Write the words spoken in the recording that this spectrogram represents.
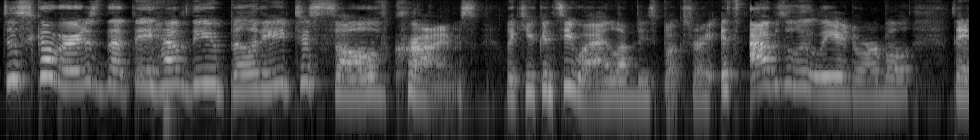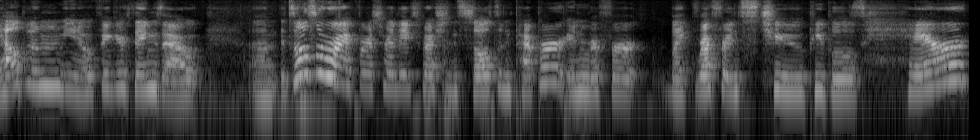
discovers that they have the ability to solve crimes. Like you can see why I love these books, right? It's absolutely adorable. They help him, you know, figure things out. Um, it's also where I first heard the expression "salt and pepper" in refer like reference to people's hair,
